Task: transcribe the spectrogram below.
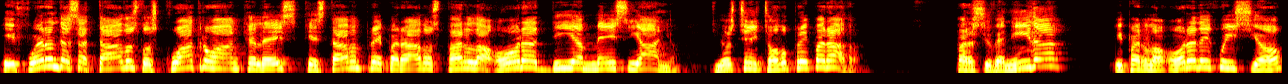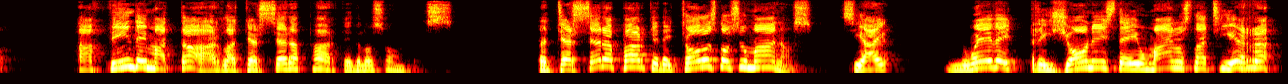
Y fueron desatados los cuatro ángeles que estaban preparados para la hora, día, mes y año. Dios tiene todo preparado para su venida y para la hora de juicio a fin de matar la tercera parte de los hombres. La tercera parte de todos los humanos. Si hay nueve trillones de humanos en la tierra,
